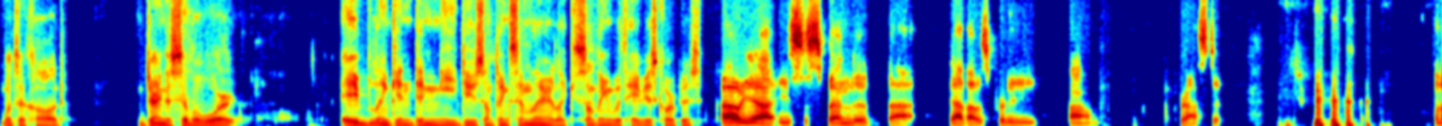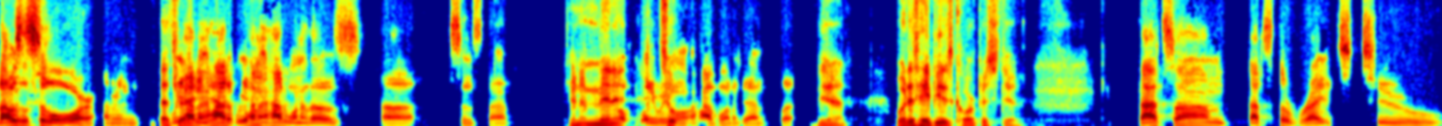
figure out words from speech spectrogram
what's it called? During the Civil War, Abe Lincoln, didn't he do something similar? Like something with habeas corpus? Oh yeah, he suspended that. Yeah, that was pretty um, drastic. but that was the Civil War. I mean, That's we right. haven't yeah. had we haven't had one of those uh, since then. in a minute. Hopefully, we So- won't have one again. But Yeah. What does habeas corpus do? that's um that's the right to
